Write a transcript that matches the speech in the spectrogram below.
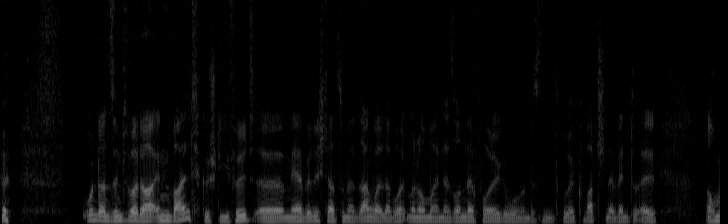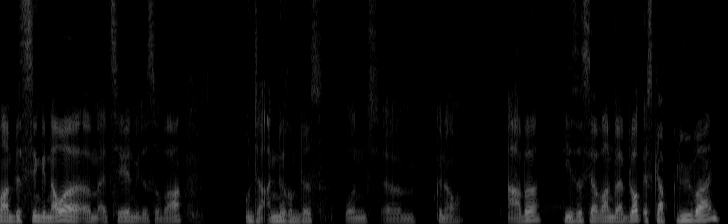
und dann sind wir da in den Wald gestiefelt. Äh, mehr will ich dazu nicht sagen, weil da wollten wir nochmal in der Sonderfolge, wo wir ein bisschen drüber quatschen, eventuell nochmal ein bisschen genauer ähm, erzählen, wie das so war. Unter anderem das. Und ähm, genau. Aber dieses Jahr waren wir im Blog. Es gab Glühwein.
